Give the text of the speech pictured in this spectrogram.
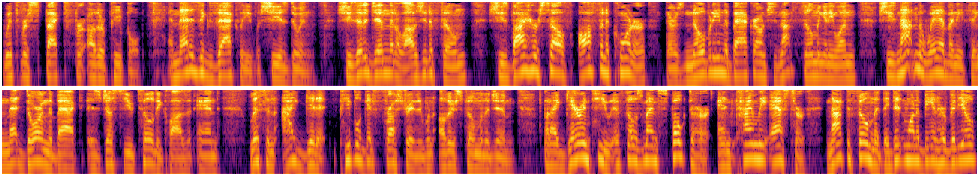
with respect for other people. And that is exactly what she is doing. She's at a gym that allows you to film. She's by herself off in a corner. There's nobody in the background. She's not filming anyone. She's not in the way of anything. That door in the back is just a utility closet. And listen, I get it. People get frustrated when others film in the gym. But I guarantee you, if those men spoke to her and kindly asked her not to film that they didn't want to be in her video,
